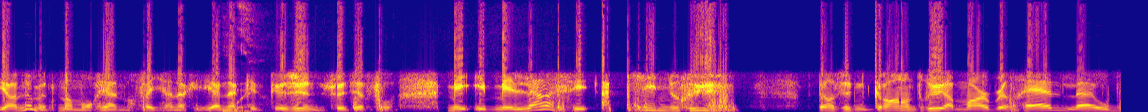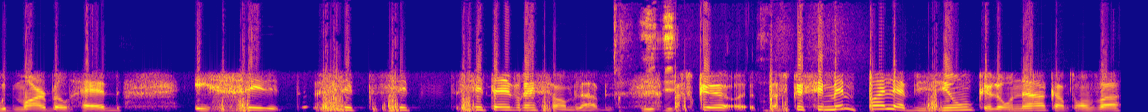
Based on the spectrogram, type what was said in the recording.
y, en a maintenant à Montréal, mais enfin il y en a, il y en a Ouais. quelques-unes. Je veux dire, faut, mais mais là c'est à pleine rue, dans une grande rue à Marblehead, là au bout de Marblehead, et c'est c'est c'est c'est invraisemblable. Parce que parce que c'est même pas la vision que l'on a quand on va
